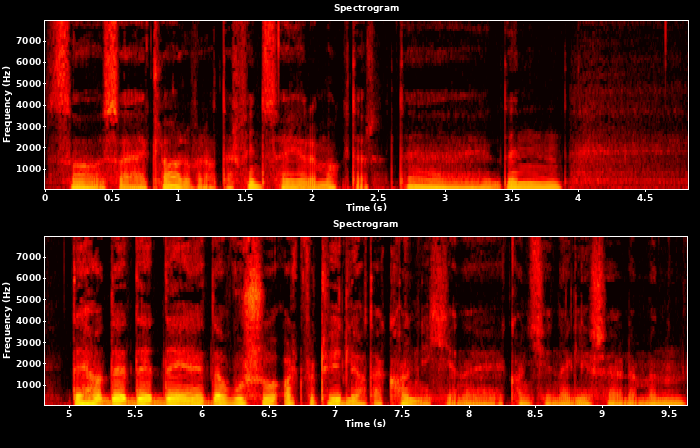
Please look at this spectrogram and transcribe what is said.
Så, så jeg er klar over at det finnes høyere makter. Det, den, det, det, det, det, har vært så altfor tydelig at jeg kan ikke, jeg ikke neglisjere det, men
